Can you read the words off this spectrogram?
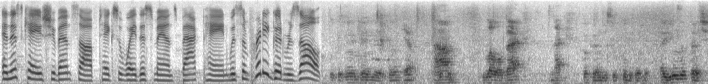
In this case, Shubentsov takes away this man's back pain with some pretty good results. Yeah. Arm, lower back, neck. Okay, I'm just put it over. Are you not touch?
